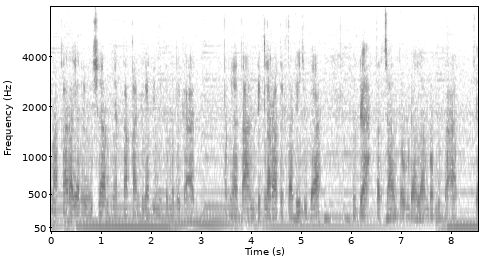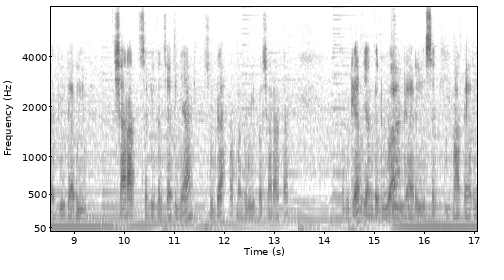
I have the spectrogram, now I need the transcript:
maka rakyat Indonesia menyatakan dengan ini kemerdekaan. Pernyataan deklaratif tadi juga sudah tercantum dalam pembukaan. Jadi dari syarat segi terjadinya sudah memenuhi persyaratan. Kemudian yang kedua dari segi materi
